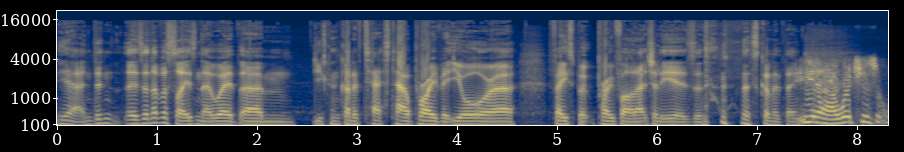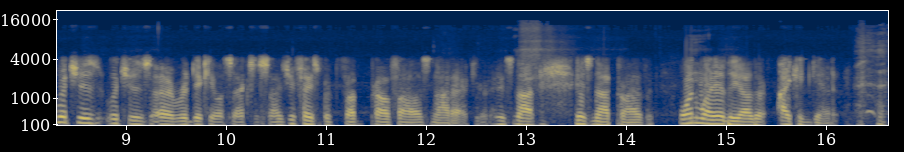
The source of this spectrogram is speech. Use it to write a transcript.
Yeah, and didn't there's another site, isn't there, where um you can kind of test how private your uh, Facebook profile actually is, and this kind of thing. Yeah, which is which is which is a ridiculous exercise. Your Facebook pro- profile is not accurate. It's not it's not private. One way or the other, I can get it.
